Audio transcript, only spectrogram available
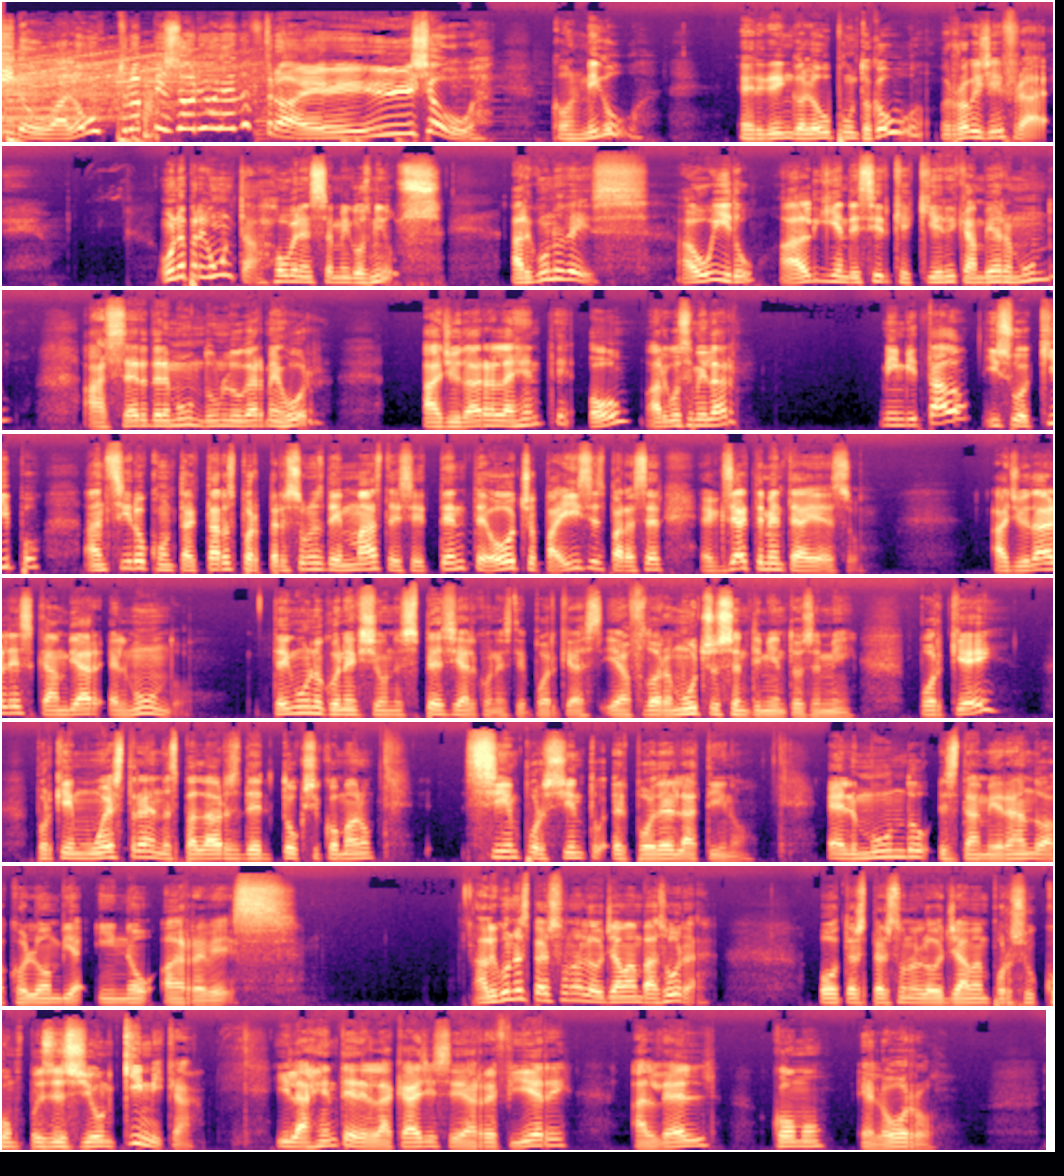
Bienvenido al otro episodio de The Fry Show. Conmigo, elgringolow.co, Robbie J. Fry. Una pregunta, jóvenes amigos míos. ¿Alguna vez ha oído a alguien decir que quiere cambiar el mundo? ¿Hacer del mundo un lugar mejor? ¿Ayudar a la gente? ¿O algo similar? Mi invitado y su equipo han sido contactados por personas de más de 78 países para hacer exactamente eso. Ayudarles a cambiar el mundo. Tengo una conexión especial con este podcast y aflora muchos sentimientos en mí. ¿Por qué? Porque muestra en las palabras del tóxico humano 100% el poder latino. El mundo está mirando a Colombia y no al revés. Algunas personas lo llaman basura, otras personas lo llaman por su composición química y la gente de la calle se refiere al él como el oro.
